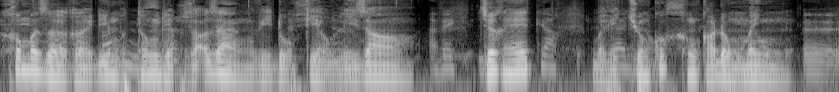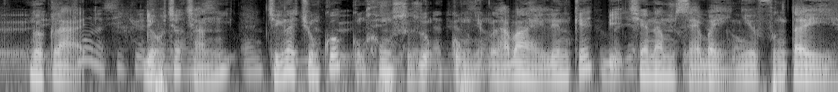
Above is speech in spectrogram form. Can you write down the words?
không bao giờ gửi đi một thông điệp rõ ràng vì đủ kiểu lý do. Trước hết, bởi vì Trung Quốc không có đồng minh. Ngược lại, điều chắc chắn chính là Trung Quốc cũng không sử dụng cùng những lá bài liên kết bị chia năm xé bảy như phương Tây.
